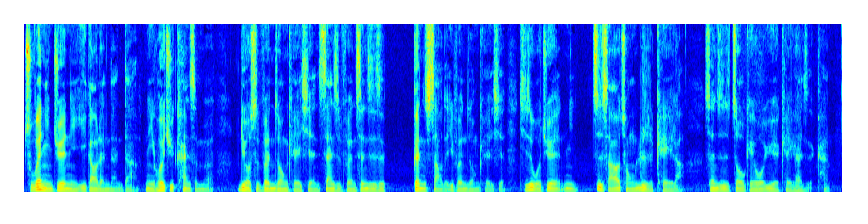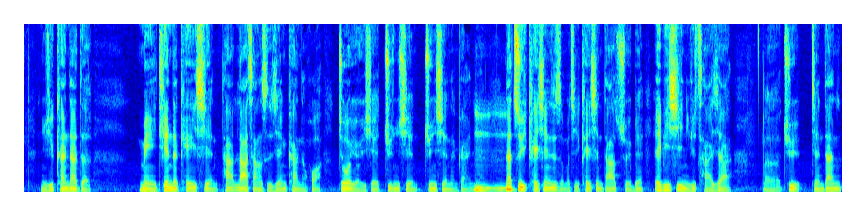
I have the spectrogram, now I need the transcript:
除非你觉得你艺高人胆大，你会去看什么六十分钟 K 线、三十分，甚至是更少的一分钟 K 线。其实我觉得你至少要从日 K 啦，甚至是周 K 或月 K 开始看，你去看它的每天的 K 线，它拉长时间看的话，就会有一些均线均线的概念。嗯嗯那至于 K 线是什么，其实 K 线大家随便 A、B、C 你去查一下，呃，去简单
